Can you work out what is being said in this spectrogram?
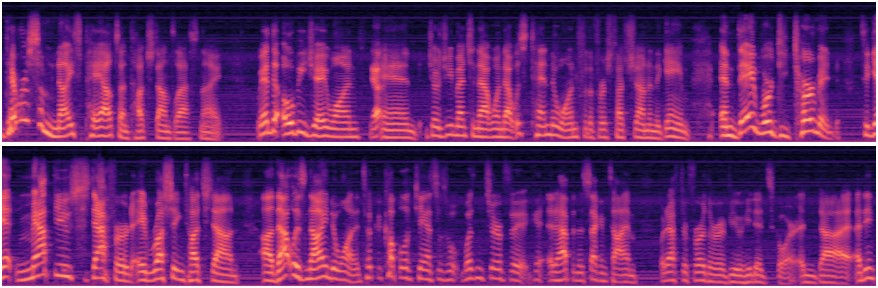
there were some nice payouts on touchdowns last night. We had the OBJ one, Yep. and Joe G mentioned that one. That was ten to one for the first touchdown in the game, and they were determined to get Matthew Stafford a rushing touchdown. Uh, that was nine to one. It took a couple of chances. wasn't sure if it, it happened the second time, but after further review, he did score. And uh, I didn't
